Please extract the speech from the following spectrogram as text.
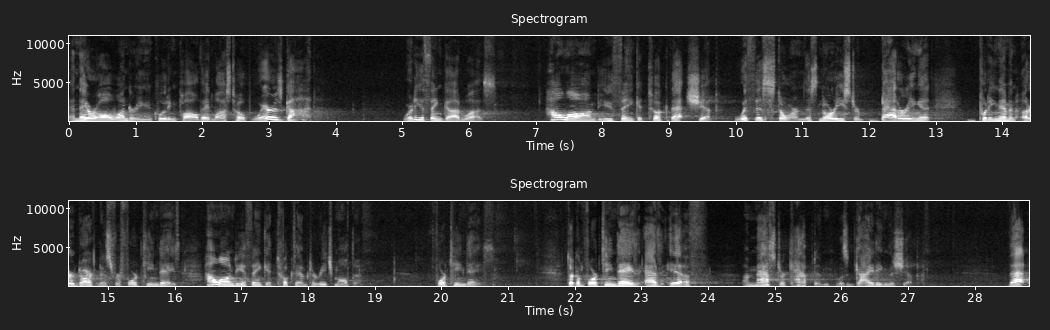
And they were all wondering, including Paul, they'd lost hope. Where is God? Where do you think God was? How long do you think it took that ship with this storm, this nor'easter battering it, putting them in utter darkness for 14 days. How long do you think it took them to reach Malta? 14 days. Took them 14 days as if a master captain was guiding the ship. That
